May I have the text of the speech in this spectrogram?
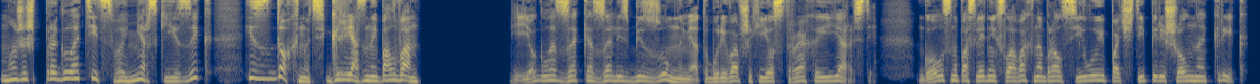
можешь проглотить свой мерзкий язык и сдохнуть, грязный болван!» Ее глаза казались безумными от обуревавших ее страха и ярости. Голос на последних словах набрал силу и почти перешел на крик.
